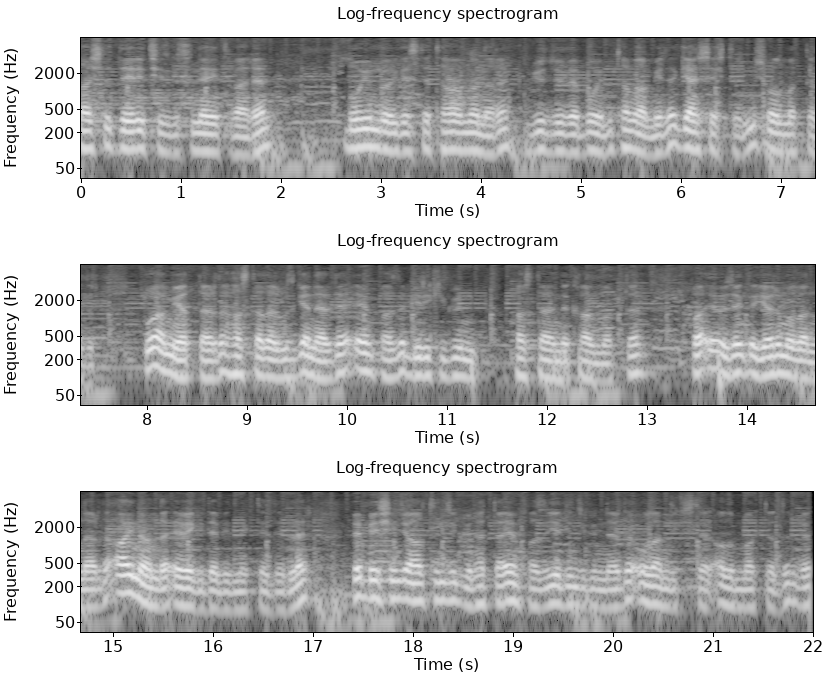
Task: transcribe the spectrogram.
saçlı deri çizgisinden itibaren boyun bölgesi de tamamlanarak yüzü ve boynu tamamıyla gençleştirilmiş olmaktadır. Bu ameliyatlarda hastalarımız genelde en fazla 1-2 gün hastanede kalmakta. Ba- Özellikle yarım olanlar da aynı anda eve gidebilmektedirler. Ve 5. 6. gün hatta en fazla 7. günlerde olan dikişler alınmaktadır ve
